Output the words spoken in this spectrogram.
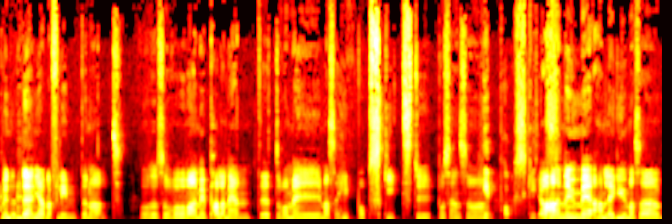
Med den- den jävla flinten och allt. Och så var han med i Parlamentet och var med i massa hiphop-skits typ och sen så Hiphop-skits? Ja han är ju med, han lägger ju massa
